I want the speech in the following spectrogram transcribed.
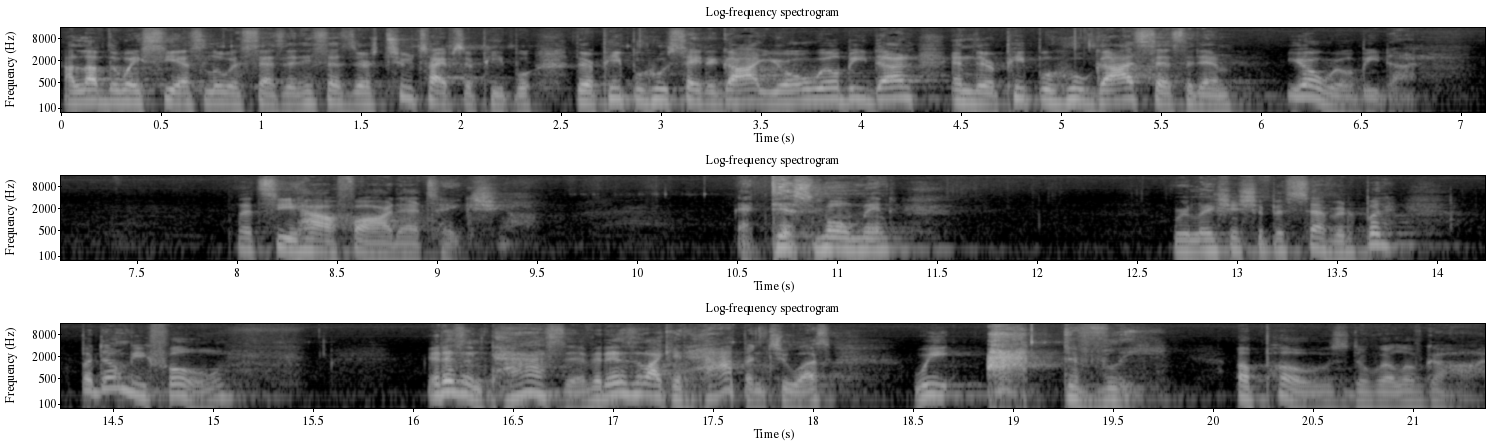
I love the way C.S. Lewis says it. He says there's two types of people. There are people who say to God, Your will be done, and there are people who God says to them, Your will be done. Let's see how far that takes you. At this moment, relationship is severed. But, but don't be fooled. It isn't passive, it isn't like it happened to us. We actively oppose the will of God.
